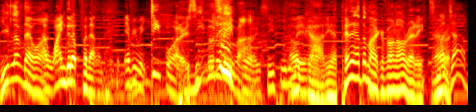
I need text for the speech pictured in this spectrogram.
You love that one. I wind it up for that one every week. Deepwater seafood of Deepwater Avon. Seafood of Oh Avon. God, yeah, pinning out the microphone already. It's my job.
